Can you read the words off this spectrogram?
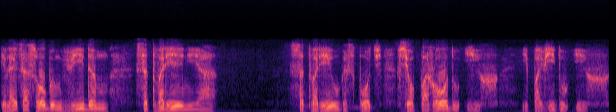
является особым видом сотворения. Сотворил Господь все по роду их и по виду их.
